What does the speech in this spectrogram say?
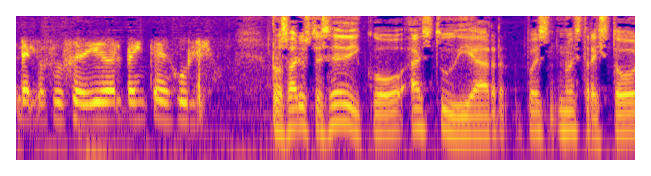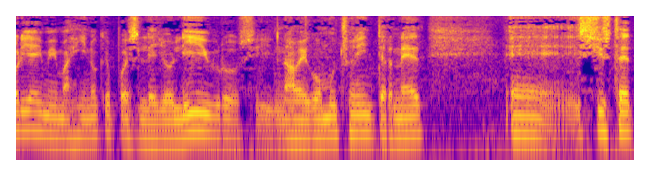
de lo sucedido el 20 de julio. Rosario, usted se dedicó a estudiar pues nuestra historia y me imagino que pues leyó libros y navegó mucho en internet. Eh, si usted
